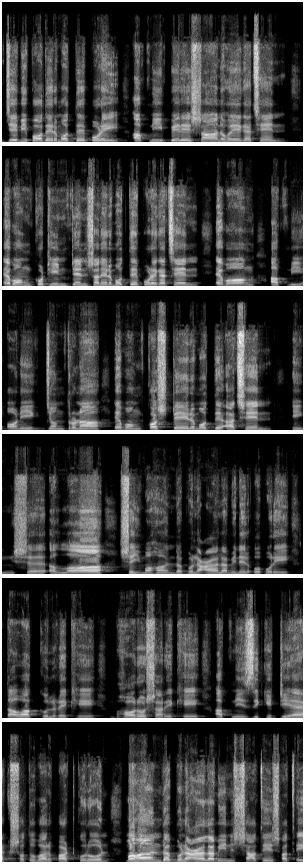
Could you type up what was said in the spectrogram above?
যে বিপদের মধ্যে পড়ে আপনি পেরেশান হয়ে গেছেন এবং কঠিন টেনশনের মধ্যে পড়ে গেছেন এবং আপনি অনেক যন্ত্রণা এবং কষ্টের মধ্যে আছেন ইনশা আল্লাহ সেই মহান রব্বুল আলমিনের ওপরে তাওয়াক্কুল রেখে, ভরসা রেখে আপনি জিকিরটি এক শতবার পাঠ করুন। মহান রব্বুল আলমিন সাথে সাথে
